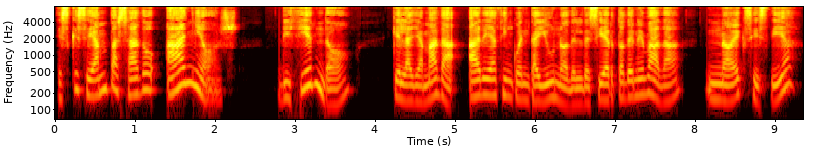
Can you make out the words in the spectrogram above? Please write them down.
es que se han pasado años diciendo que la llamada Área 51 del desierto de Nevada no existía.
